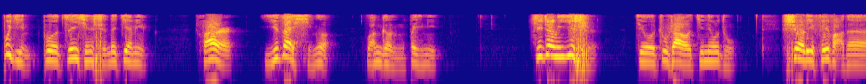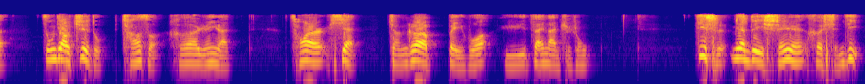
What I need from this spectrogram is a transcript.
不仅不遵行神的诫命，反而一再行恶，顽梗悖逆。执政伊始。就铸造金牛犊，设立非法的宗教制度、场所和人员，从而陷整个北国于灾难之中。即使面对神人和神迹，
